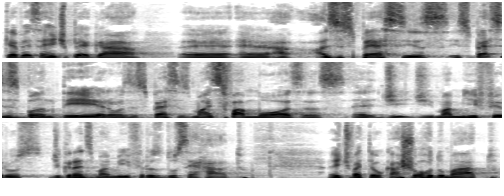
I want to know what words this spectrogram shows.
Quer ver se a gente pegar é, é, as espécies, espécies bandeira, as espécies mais famosas é, de, de mamíferos, de grandes mamíferos do Cerrado. A gente vai ter o cachorro do mato,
